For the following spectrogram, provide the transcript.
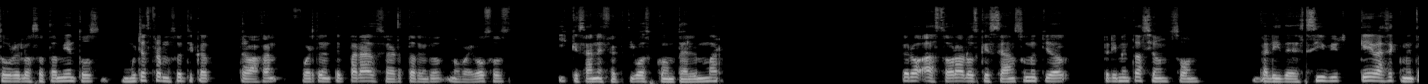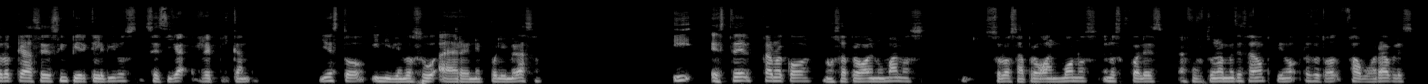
Sobre los tratamientos, muchas farmacéuticas trabajan fuertemente para hacer tratamientos novedosos y que sean efectivos contra el mar. Pero hasta ahora los que se han sometido a experimentación son Galidesivir, que básicamente lo que hace es impedir que el virus se siga replicando, y esto inhibiendo su ARN polimerasa. Y este fármaco no se probado en humanos, solo se probado en monos, en los cuales afortunadamente se han obtenido resultados favorables.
